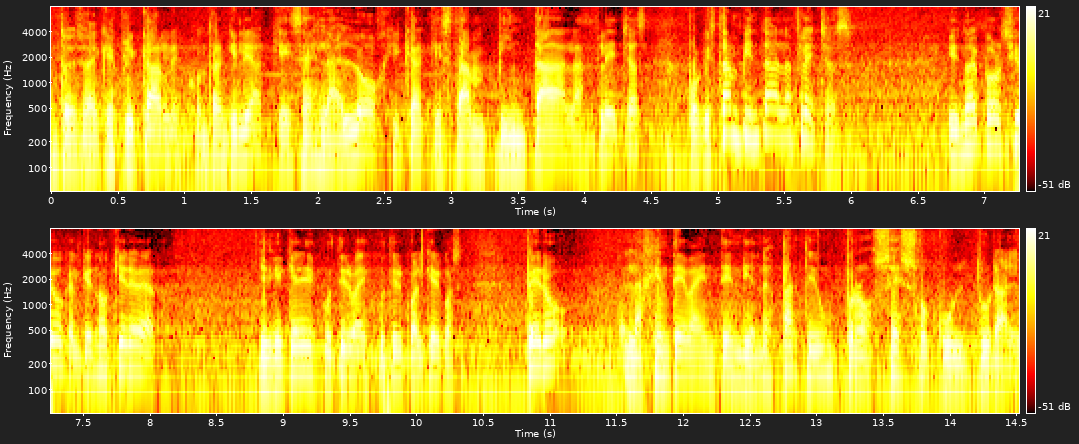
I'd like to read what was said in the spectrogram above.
Entonces hay que explicarles con tranquilidad que esa es la lógica, que están pintadas las flechas, porque están pintadas las flechas. Y no hay por ciego que el que no quiere ver. Y el que quiere discutir va a discutir cualquier cosa. Pero la gente va entendiendo, es parte de un proceso cultural.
